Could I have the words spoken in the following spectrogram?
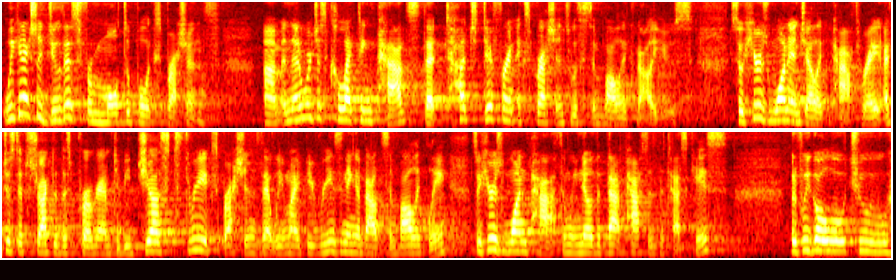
We can actually do this for multiple expressions. Um, and then we're just collecting paths that touch different expressions with symbolic values. So here's one angelic path, right? I've just abstracted this program to be just three expressions that we might be reasoning about symbolically. So here's one path, and we know that that passes the test case. But if we go to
